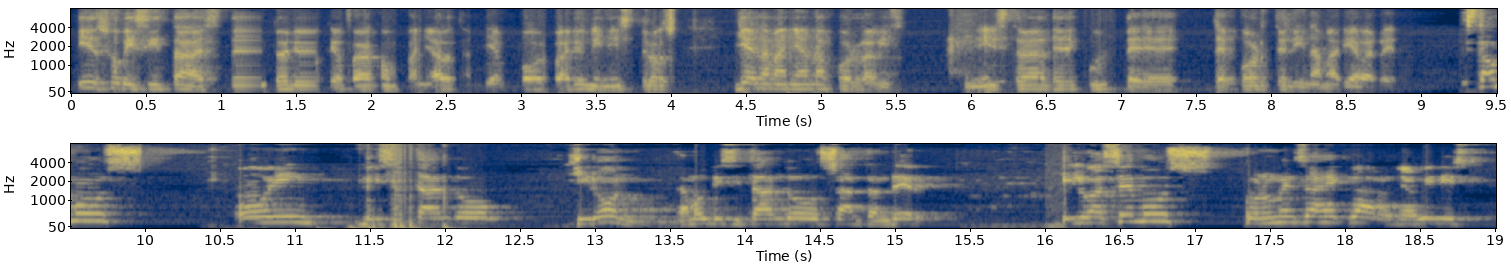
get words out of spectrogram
y su visita a este territorio que fue acompañado también por varios ministros y en la mañana por la ministra de, de Deporte, Lina María Barrera. Estamos hoy visitando Girón, estamos visitando Santander y lo hacemos con un mensaje claro, señor ministro.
